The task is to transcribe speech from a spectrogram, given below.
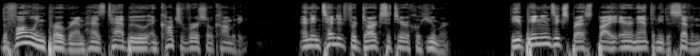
The following program has taboo and controversial comedy, and intended for dark satirical humor. The opinions expressed by Aaron Anthony VII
